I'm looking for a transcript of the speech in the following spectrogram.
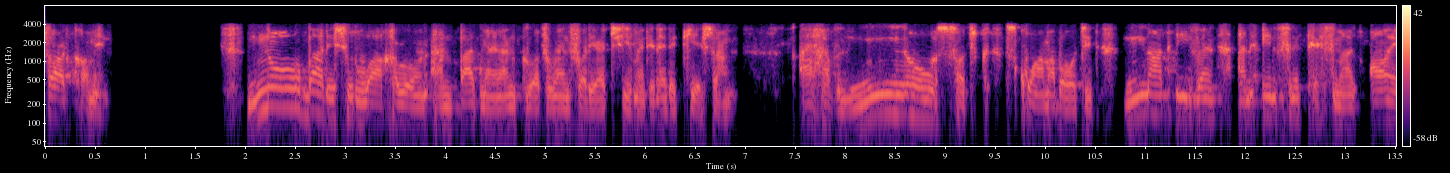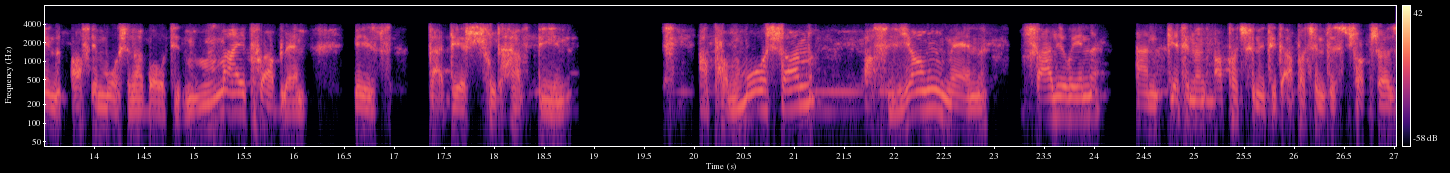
shortcoming. Nobody should walk around and badman and go to run for their achievement in education I have no such squalm about it, not even an infinitesimal oin of emotion about it. My problem is that there should have been a promotion of young men valuing and getting an opportunity. The opportunity structures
